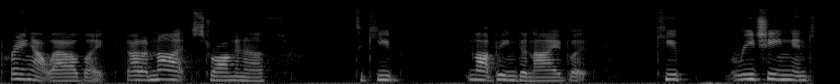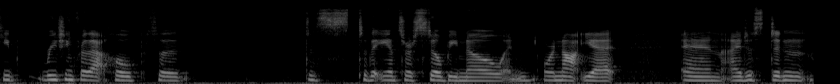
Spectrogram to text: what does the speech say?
praying out loud, like, God, I'm not strong enough to keep not being denied, but keep reaching and keep reaching for that hope to just to the answer still be no and or not yet and i just didn't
